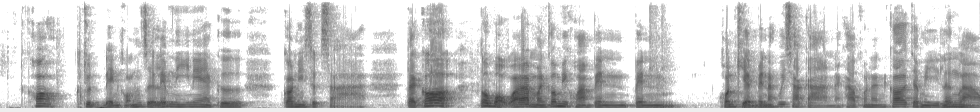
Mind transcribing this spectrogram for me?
ๆ ข้อจุดเด่นของหนังสือเล่มนี้เนี่ยคือกรณีศึกษา แต่ก็ต้องบอกว่ามันก็มีความเป็นเป็น คนเขียนเป็นนักวิชาการนะครับ เพราะนั้นก็จะมีเรื่องราว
